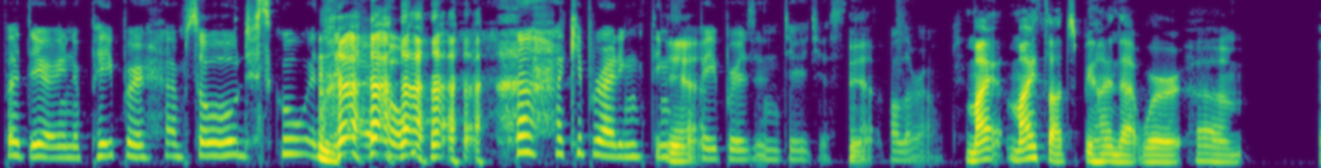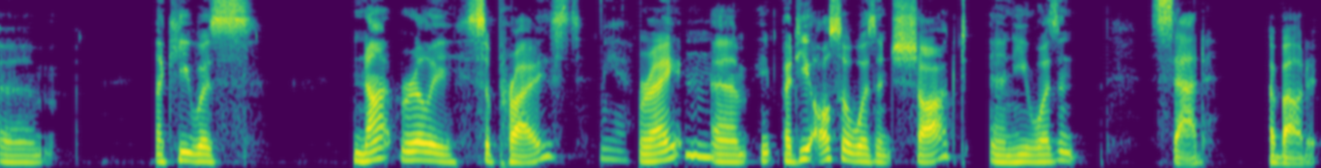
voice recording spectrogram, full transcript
but they are in a paper. I'm so old school and they are home. Ah, I keep writing things Yeah. in papers and they're just Yeah. all around. My my thoughts behind that were um, um, like he was not really surprised Yeah. right? Um, but he also wasn't shocked and he wasn't sad about it,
